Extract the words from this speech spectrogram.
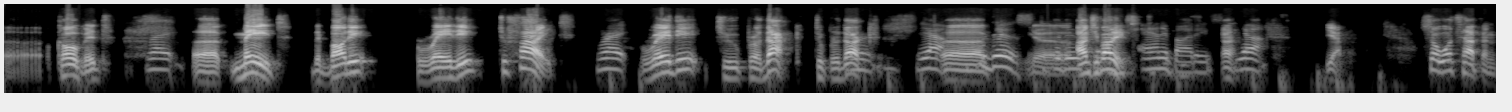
uh, covid right. uh, made the body ready to fight Right. ready to product to product Or- Yeah. uh, produce, to produce antibodies. Antibodies. Ah. yeah. so what's happened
